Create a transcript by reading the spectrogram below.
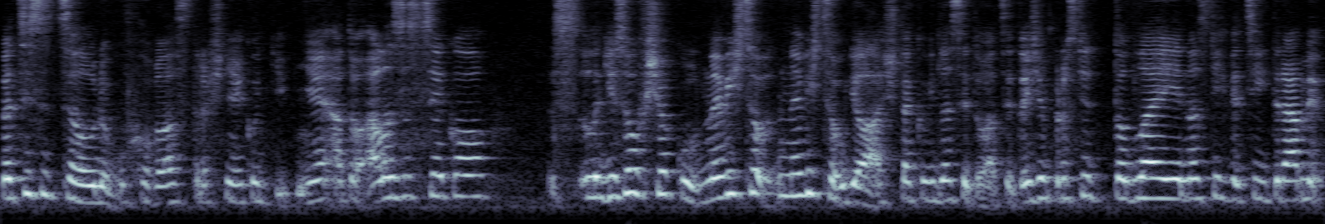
Betsy se celou dobu chovala strašně jako divně a to, ale zase jako lidi jsou v šoku, nevíš co, nevíš, co uděláš v takovéhle situaci, takže prostě tohle je jedna z těch věcí, která mi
